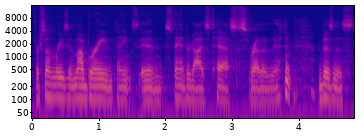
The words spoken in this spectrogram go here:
for some reason, my brain thinks in standardized tests rather than business.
